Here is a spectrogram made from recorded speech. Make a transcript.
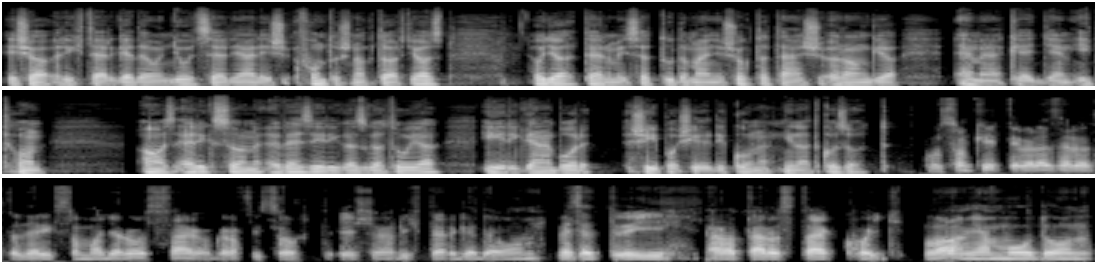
és a Richter Gedeon gyógyszergyár is fontosnak tartja azt, hogy a természettudományos oktatás rangja emelkedjen itthon. Az Ericsson vezérigazgatója Éri Gábor Sípos Ildikónak nyilatkozott. 22 évvel ezelőtt az Ericsson Magyarország, a Graphisoft és a Richter Gedeon vezetői elhatározták, hogy valamilyen módon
